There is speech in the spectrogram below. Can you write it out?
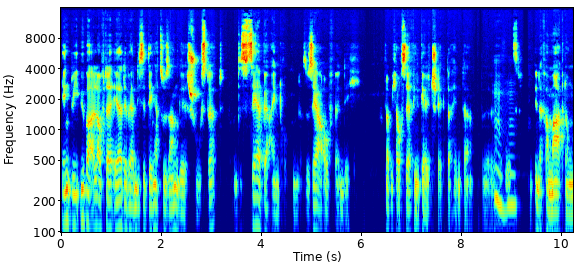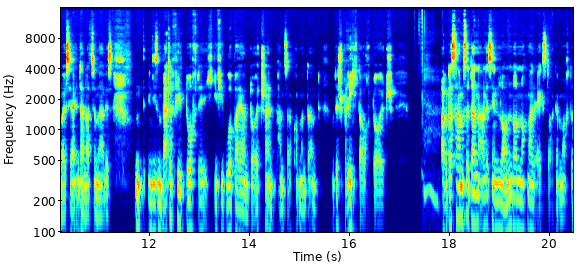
irgendwie überall auf der Erde werden diese Dinger zusammengeschustert. Und das ist sehr beeindruckend, also sehr aufwendig. Glaube ich, auch sehr viel Geld steckt dahinter äh, mhm. in der Vermarktung, weil es ja international ist. Und in diesem Battlefield durfte ich die Figur bei ein Deutscher, ein Panzerkommandant, und er spricht auch Deutsch. Ah. Aber das haben sie dann alles in London nochmal extra gemacht.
